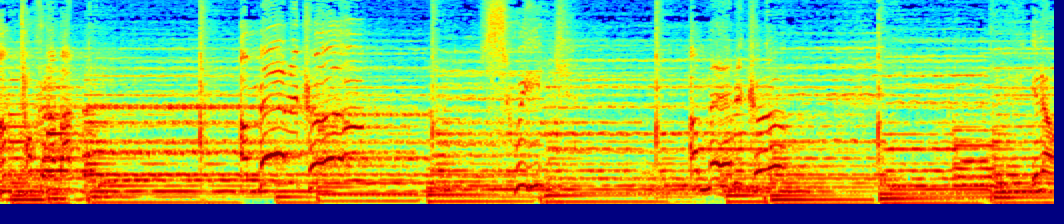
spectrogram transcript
I'm talking about America, sweet America. You know,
